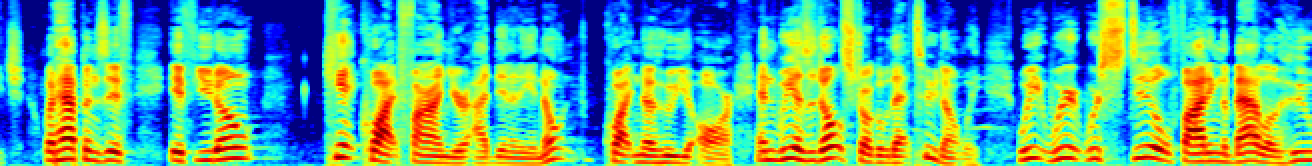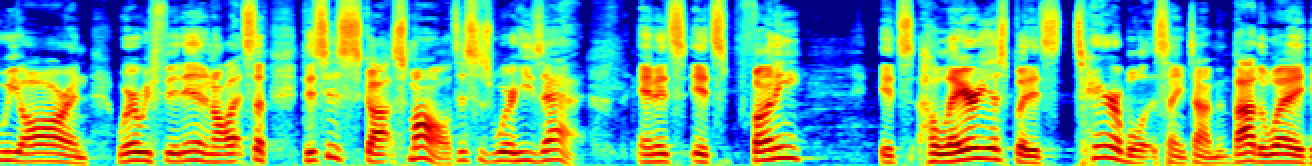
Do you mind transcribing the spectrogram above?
age? What happens if, if you don't, can't quite find your identity and don't quite know who you are. And we as adults struggle with that too, don't we? we we're, we're still fighting the battle of who we are and where we fit in and all that stuff. This is Scott Small. This is where he's at. And it's, it's funny, it's hilarious, but it's terrible at the same time. And by the way,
